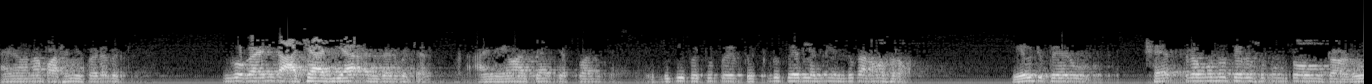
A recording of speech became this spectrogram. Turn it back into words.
ఆయన ఏమైనా పాఠం చెప్పాడో పెట్టాడు. ఇంకొక ఆయనకి ఆచార్య అని పేరు పెట్టారు. ఆయన ఏం ఆచార్యత్వాన్ని చేస్తారు ఎందుకు పెట్టు పే- పెట్టుడు పేర్లన్నీ ఎందుకు అనవసరం? ఏమిటి పేరు? క్షేత్రమును తెలుసుకుంటూ ఉంటాడు.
